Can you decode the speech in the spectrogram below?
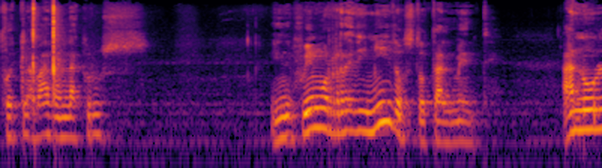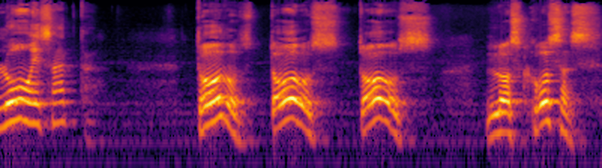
fue clavada en la cruz. Y fuimos redimidos totalmente. Anuló esa acta. Todos, todos, todos las cosas.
